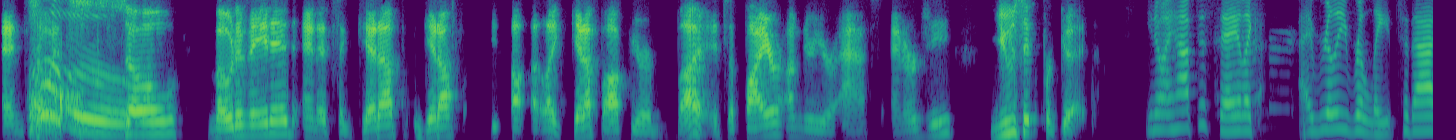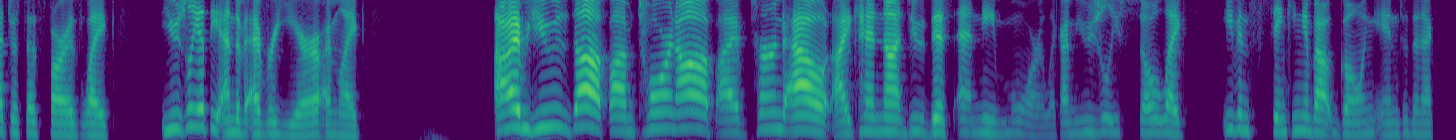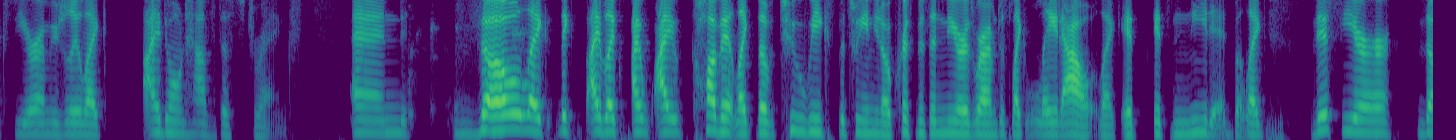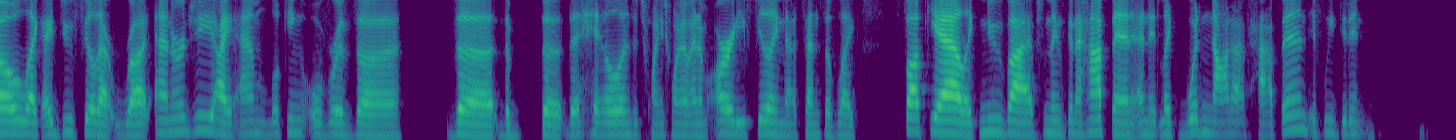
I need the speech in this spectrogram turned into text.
and so Ooh. it's so motivated and it's a get up get off uh, like get up off your butt. It's a fire under your ass energy. Use it for good. You know, I have to say, like, I really relate to that just as far as like, usually at the end of every year, I'm like, I'm used up. I'm torn up. I've turned out. I cannot do this anymore. Like I'm usually so like even thinking about going into the next year, I'm usually like I don't have the strength. And though like like I like I I covet like the 2 weeks between, you know, Christmas and New Year's where I'm just like laid out, like it it's needed. But like this year though like I do feel that rut energy, I am looking over the the the the the hill into 2020 and I'm already feeling that sense of like fuck yeah like new vibes something's going to happen and it like would not have happened if we didn't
